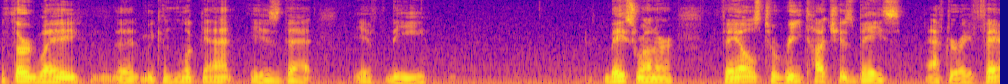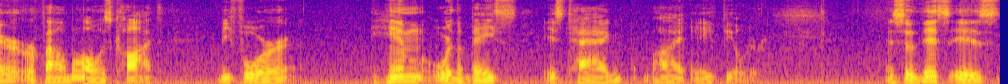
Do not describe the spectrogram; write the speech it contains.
The third way that we can look at is that if the base runner fails to retouch his base after a fair or foul ball is caught before him or the base is tagged by a fielder. And so this is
